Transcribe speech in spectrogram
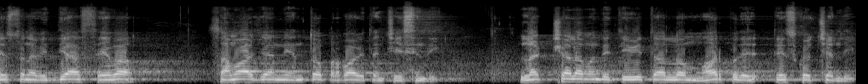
చేస్తున్న విద్యా సేవ సమాజాన్ని ఎంతో ప్రభావితం చేసింది. లక్షల మంది జీవితాల్లో మార్పు తీసుకొచ్చింది.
